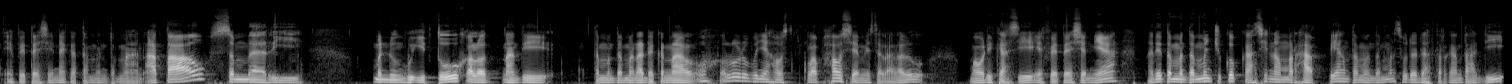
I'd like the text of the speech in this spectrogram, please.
invitationnya ke teman-teman. Atau sembari menunggu itu kalau nanti teman-teman ada kenal, oh kalau udah punya host clubhouse ya misalnya, lalu mau dikasih invitationnya, nanti teman-teman cukup kasih nomor HP yang teman-teman sudah daftarkan tadi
